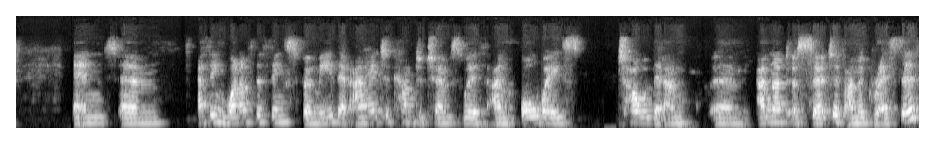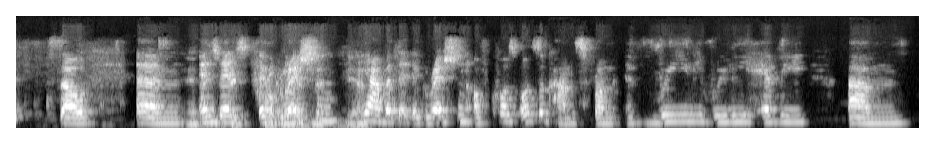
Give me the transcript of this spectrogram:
and um, I think one of the things for me that I had to come to terms with, I'm always told that I'm um, I'm not assertive, I'm aggressive. So um, Yeah, and that aggression, isn't? Yeah. but that aggression, of course, also comes from a really, really heavy um,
